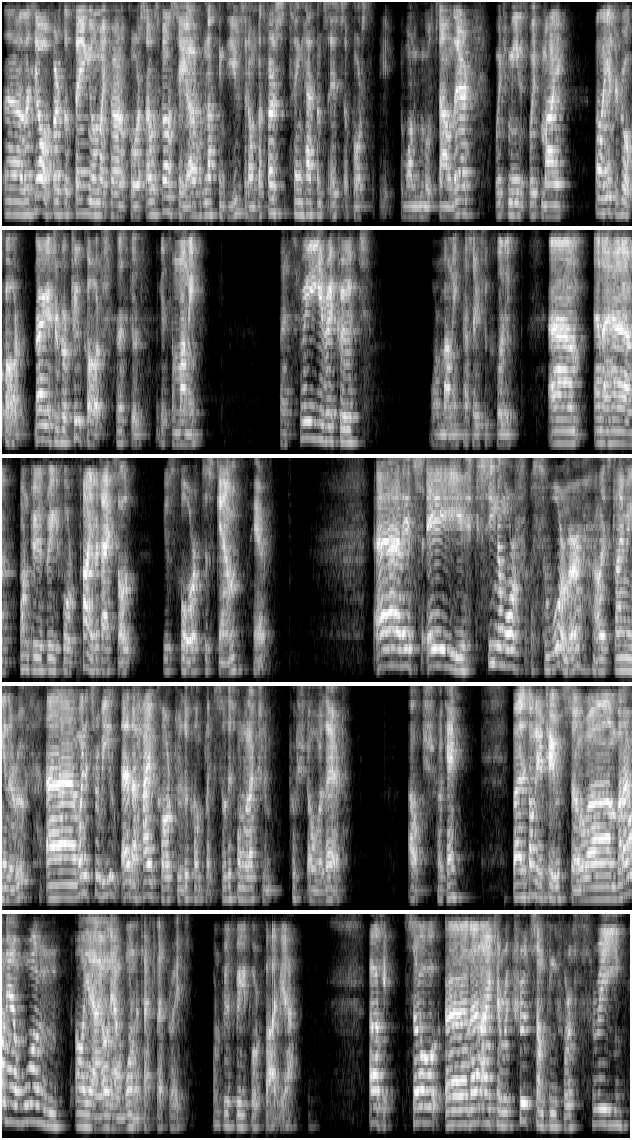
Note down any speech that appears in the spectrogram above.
uh, let's see, oh, first the thing on my turn, of course. I was gonna say I have nothing to use it on, but first thing happens is, of course, the one moves down there, which means with my, well, I get to draw a card. Now I get to draw two cards. That's good. I get some money. I three recruit, or money as I should call it. Um, and I have one, two, three, four, five attacks. I'll use four to scan here. And it's a xenomorph swarmer. Oh, it's climbing in the roof. Uh, when it's revealed, add a hive card to the complex. So this one will actually push over there. Ouch, okay. But it's only a two, so, um, but I only have one. Oh yeah, I only have one attack left, right? One, two, three, four, five, yeah. Okay, so uh, then I can recruit something for three.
